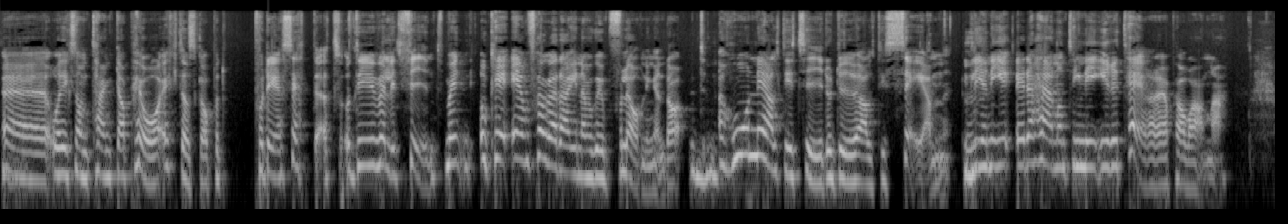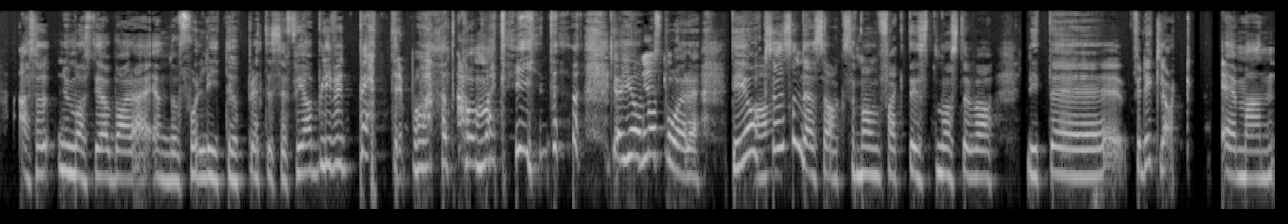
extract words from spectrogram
Mm. Eh, och liksom tankar på äktenskapet på det sättet. Och det är väldigt fint. Men okej, okay, en fråga där innan vi går in på förlovningen då. Mm. Hon är alltid i tid och du är alltid sen. Mm. Ni, är det här någonting ni irriterar er på varandra? Alltså nu måste jag bara ändå få lite upprättelse för jag har blivit bättre på att komma i tid. Jag jobbar ska... på det. Det är också ja. en sån där sak som man faktiskt måste vara lite, för det är klart, är man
